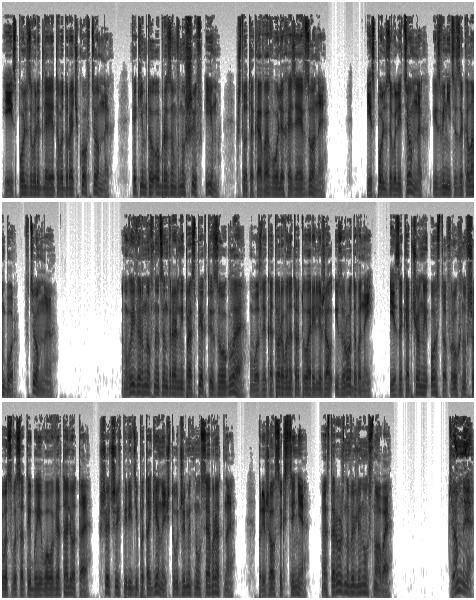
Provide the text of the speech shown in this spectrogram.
И использовали для этого дурачков темных, каким-то образом внушив им, что такова воля хозяев зоны. Использовали темных, извините за каламбур, в темную. Вывернув на центральный проспект из-за угла, возле которого на тротуаре лежал изуродованный и закопченный остов рухнувшего с высоты боевого вертолета, шедший впереди Патогеныч тут же метнулся обратно, прижался к стене, Осторожно выглянул снова. «Темные?»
